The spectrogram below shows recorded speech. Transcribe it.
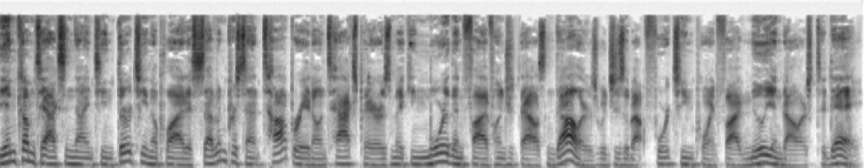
The income tax in 1913 applied a 7% top rate on taxpayers making more than $500,000, which is about $14.5 million today.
